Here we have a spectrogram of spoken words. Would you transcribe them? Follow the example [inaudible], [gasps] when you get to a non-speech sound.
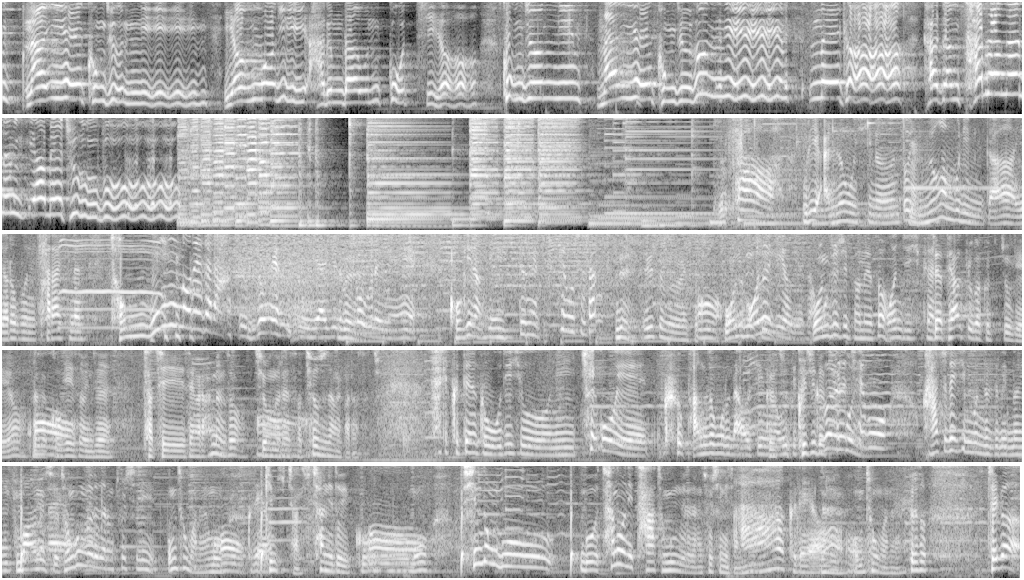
공주님 나의 공주님 영원히 아름다운 꽃이여. 공주님 나의 공주님 내가 가장 사랑하는 야매 주부. 자, 우리 안성우 씨는 또 유명한 분입니다. 여러분 잘 아시는 전국 [laughs] 노래자랑 우리 송혜선님이 하시는 네. 프로그램에 거기랑 1등에 최우 수상? 네 1등을 했었죠 어, 어느- 어느 지역에서? 원주시 편에서 원주시 편에. 제가 대학교가 그쪽이에요 그래서 어. 거기에서 이제 자취 생활을 하면서 지원을 어. 해서 최우 수상을 받았었죠 사실 그때는 그 오디션이 최고의 그 방송으로 나오시는 그렇죠. 그 시대 그걸로 최고 가수 되신 분들도 몇 명 있으시잖아요. 많으시죠 전국 노래자랑 출신이 엄청 많아요 뭐 어? 김수찬 수찬이도 있고 어. 뭐 신동부 뭐 찬원이 다 전국 노래자랑 출신이잖아요 아 그래요. 네, 어. 엄청 많아요. 그래서 제가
